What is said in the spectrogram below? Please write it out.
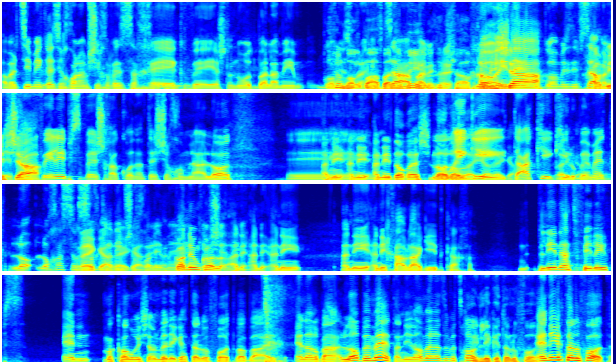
אבל צימקס יכול להמשיך ולשחק, ויש לנו עוד בלמים. יש גומז לנו אולי ארבעה נפצע, בלמים, אבל... אז אפשר לא, חמישה, הנה, גומז נפצע, אבל יש. לך פיליפס ויש לך קונטה שיכולים לעלות. אה, אני, אני, אני דורש, לא, לא, רגע, אוריגי, רגע. טאקי, רגע, כאילו רגע. באמת, לא לא חסר רגע, שחקנים רגע, שיכולים... רגע. אה, קודם כל, אני. אני, אני, אני, אני חייב להגיד ככה. בלי נט פיליפס, אין מקום ראשון בליגת אלופות בבית, אין ארבעה, לא, באמת, אני לא אומר את זה בצחוק. אין ליגת אלופות. אין ליגת אלופות.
